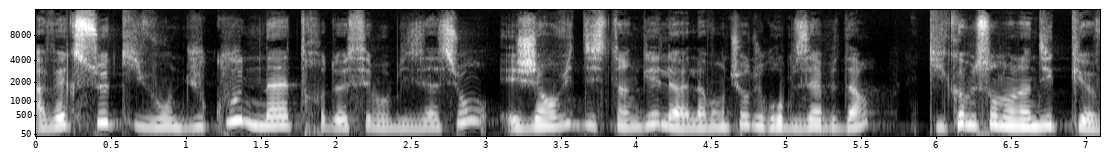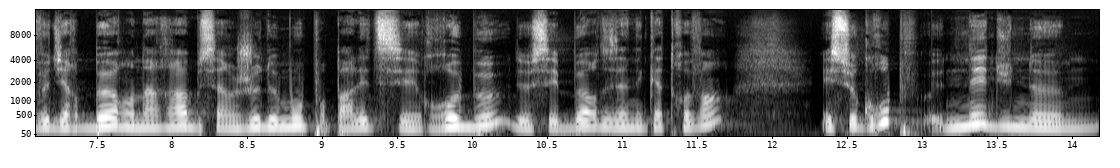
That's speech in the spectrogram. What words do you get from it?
avec ceux qui vont du coup naître de ces mobilisations. Et j'ai envie de distinguer l'aventure du groupe Zebda, qui, comme son nom l'indique, veut dire beurre en arabe. C'est un jeu de mots pour parler de ces rebeux, de ces beurs des années 80. Et ce groupe, né d'une,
